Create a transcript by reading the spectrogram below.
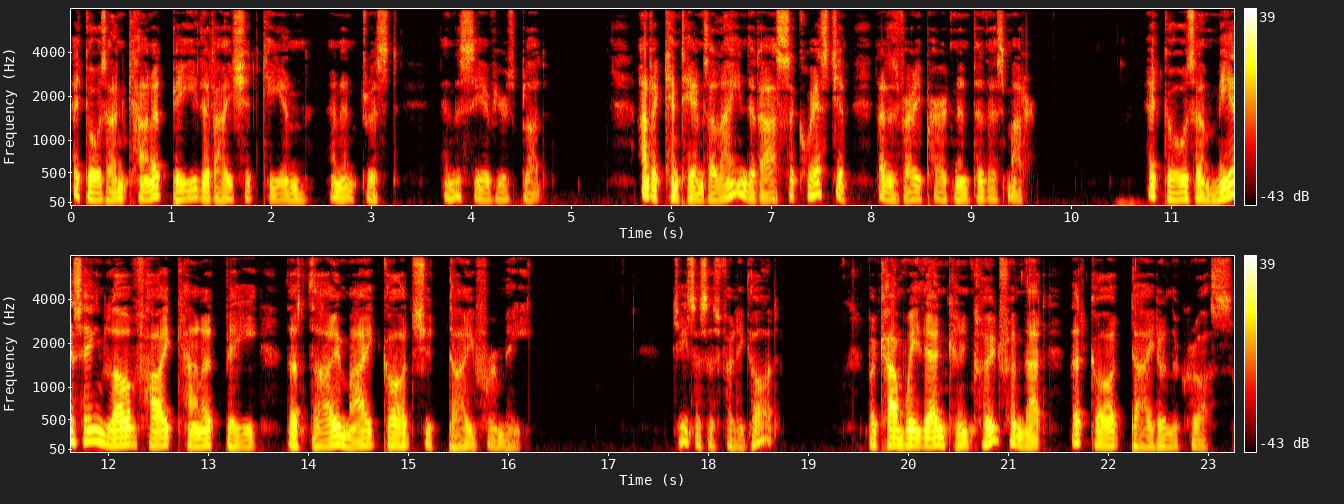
It goes on, Can it be that I should gain an interest in the Saviour's blood? And it contains a line that asks a question that is very pertinent to this matter. It goes, Amazing love, how can it be that thou, my God, should die for me? Jesus is fully God. But can we then conclude from that that God died on the cross?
